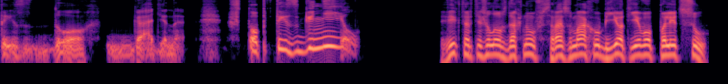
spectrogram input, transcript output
ты сдох, гадина! Чтоб ты сгнил!» Виктор, тяжело вздохнув, с размаху бьет его по лицу.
